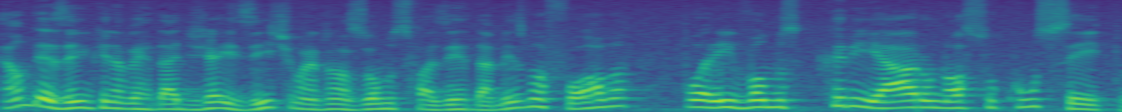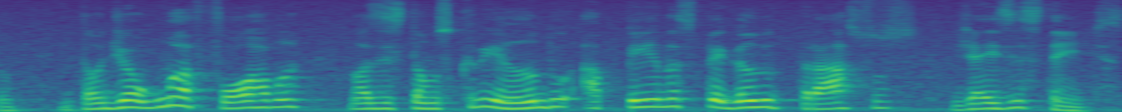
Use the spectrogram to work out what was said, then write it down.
é um desenho que na verdade já existe, mas nós vamos fazer da mesma forma, porém vamos criar o nosso conceito. Então de alguma forma nós estamos criando apenas pegando traços já existentes.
